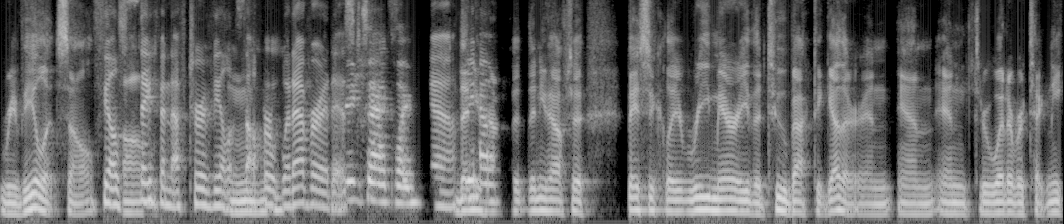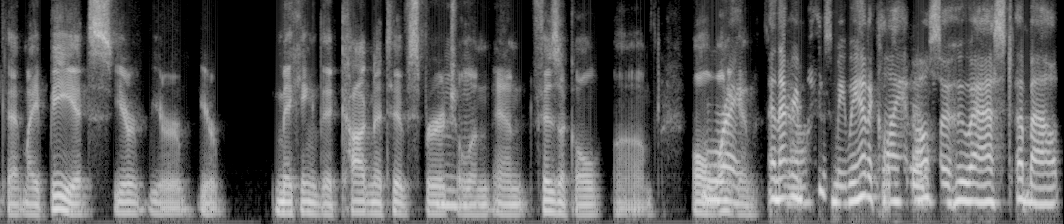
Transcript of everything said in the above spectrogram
reveal itself Feels Um, safe enough to reveal itself or mhm. whatever it is. exactly. Yeah. then you have to then you have to basically remarry the two back together and and and through whatever technique that might be it's you're you're you're making the cognitive spiritual Mhm. and and physical um all one again And that Yeah. reminds me, we had a client also who asked about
